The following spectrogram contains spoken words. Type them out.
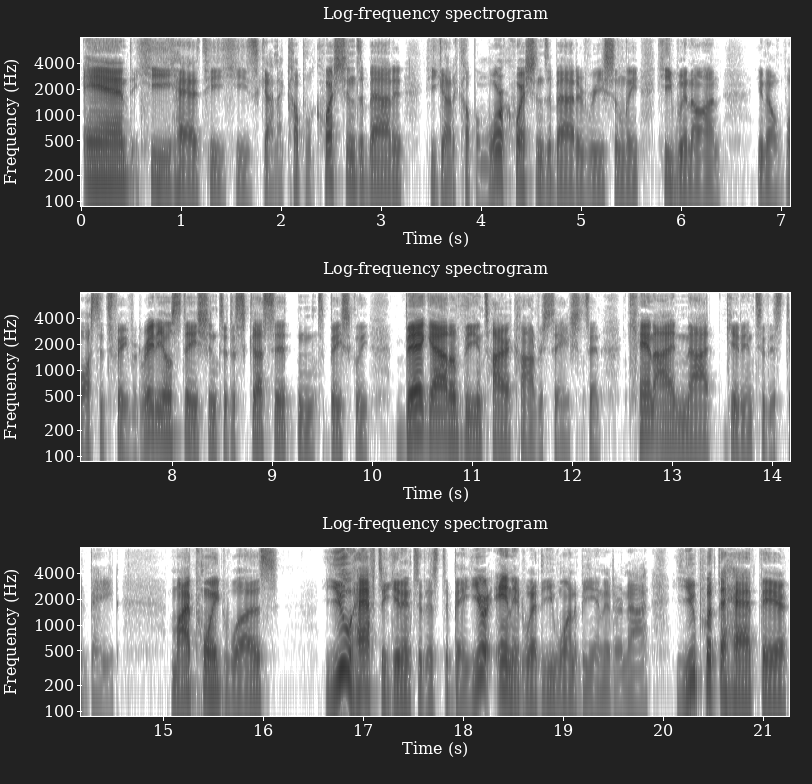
and he had he he's gotten a couple of questions about it. He got a couple more questions about it recently. He went on. You know, Boston's favorite radio station to discuss it and to basically beg out of the entire conversation. Said, "Can I not get into this debate?" My point was, you have to get into this debate. You're in it whether you want to be in it or not. You put the hat there.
